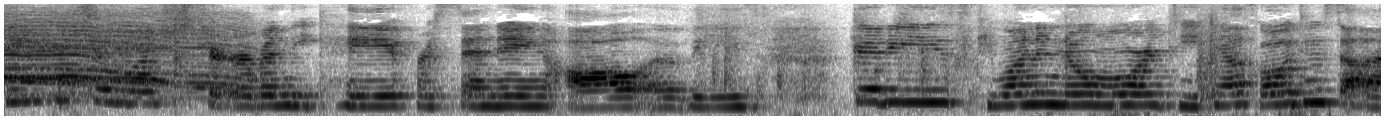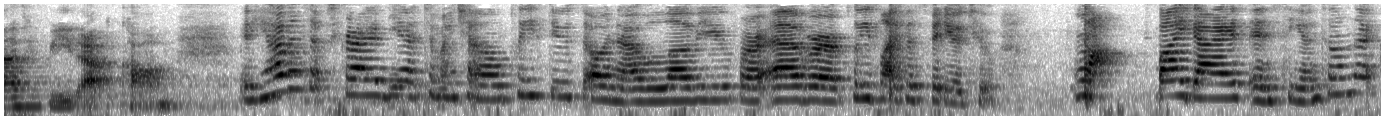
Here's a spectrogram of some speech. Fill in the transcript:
Thank you so much to Urban Decay for sending all of these goodies. If you want to know more details, go to styleanthropy.com. If you haven't subscribed yet to my channel, please do so and I love you forever. Please like this video too. Bye guys and see you until next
